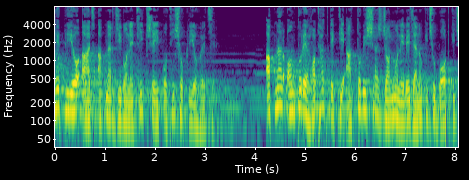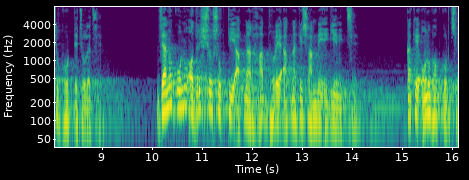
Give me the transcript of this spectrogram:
হে প্রিয়, আজ আপনার জীবনে ঠিক সেই পথি সক্রিয় হয়েছে। আপনার অন্তরে হঠাৎ একটি আত্মবিশ্বাস জন্ম নেবে যেন কিছু বট কিছু ঘটতে চলেছে। যেন কোনো অদৃশ্য শক্তি আপনার হাত ধরে আপনাকে সামনে এগিয়ে নিচ্ছে, তাকে অনুভব করছে।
